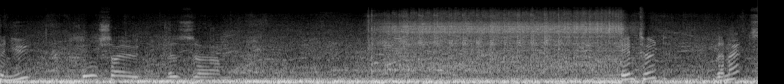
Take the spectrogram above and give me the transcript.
Ute also has um, entered the Nats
